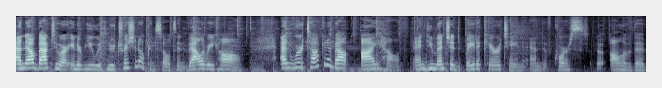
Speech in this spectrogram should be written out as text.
And now back to our interview with nutritional consultant Valerie Hall. And we're talking about eye health. And you mentioned beta carotene, and of course, all of the,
